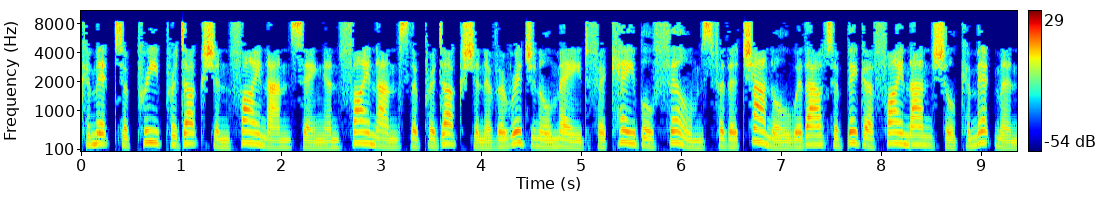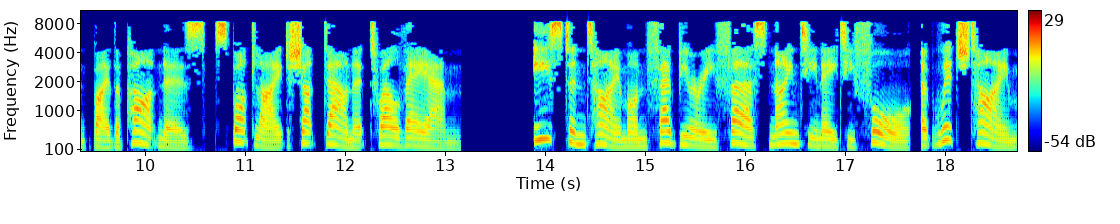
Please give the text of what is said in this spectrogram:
commit to pre-production financing and finance the production of original made-for-cable films for the channel without a bigger financial commitment by the partners. Spotlight shut down at 12 a.m. Eastern Time on February 1, 1984, at which time,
